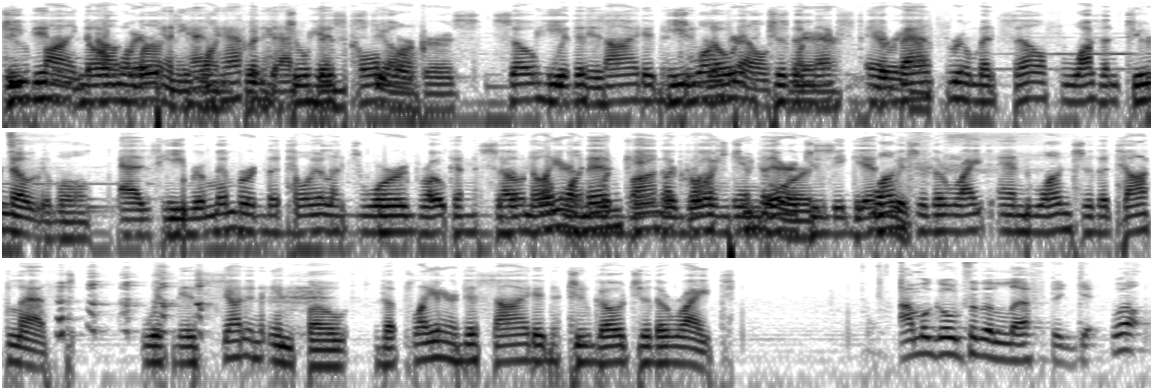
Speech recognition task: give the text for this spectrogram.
He to didn't find know out where what had anyone happened could to his been still. co-workers, so he decided he to go wandered to the next area. bath- bathroom itself wasn't too notable, as he remembered the toilets were broken so no one then would came bother going in there to begin one with. to to the right and one to the top left. With this sudden info, the player decided to go to the right. I'm gonna go to the left to get. Well,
